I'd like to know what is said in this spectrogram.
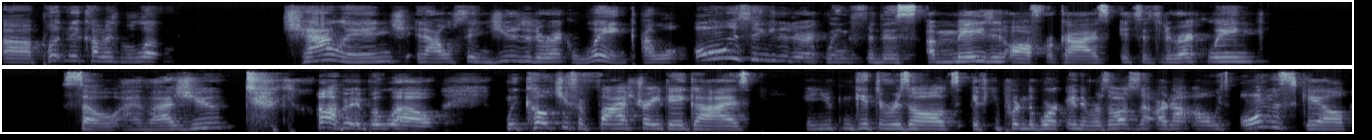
Uh, put in the comments below challenge and I will send you the direct link. I will only send you the direct link for this amazing offer, guys. It's a direct link. So I advise you to comment below. We coach you for five straight day, guys, and you can get the results if you put in the work and the results are not always on the scale.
